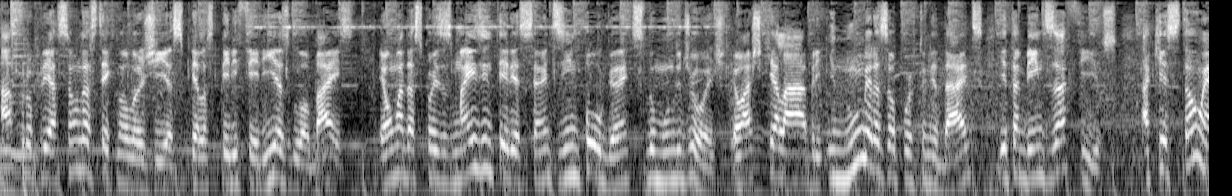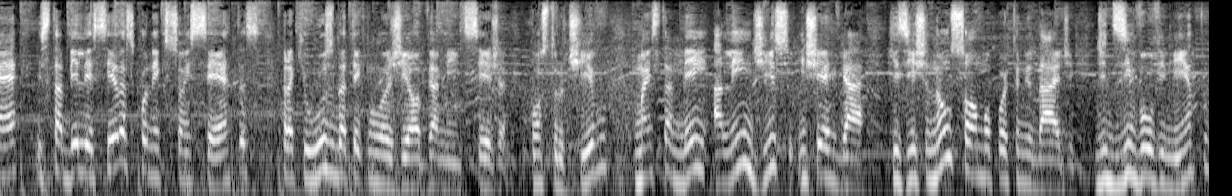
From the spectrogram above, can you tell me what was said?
A apropriação das tecnologias pelas periferias globais é uma das coisas mais interessantes e empolgantes do mundo de hoje. Eu acho que ela abre inúmeras oportunidades e também desafios. A questão é estabelecer as conexões certas para que o uso da tecnologia, obviamente, seja construtivo, mas também, além disso, enxergar que existe não só uma oportunidade de desenvolvimento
